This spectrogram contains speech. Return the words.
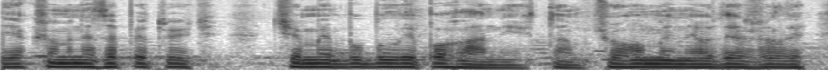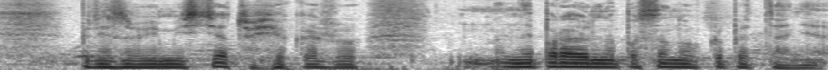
Якщо мене запитують, чи ми б були погані, там, чого ми не одержали призові місця, то я кажу, неправильна постановка питання.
